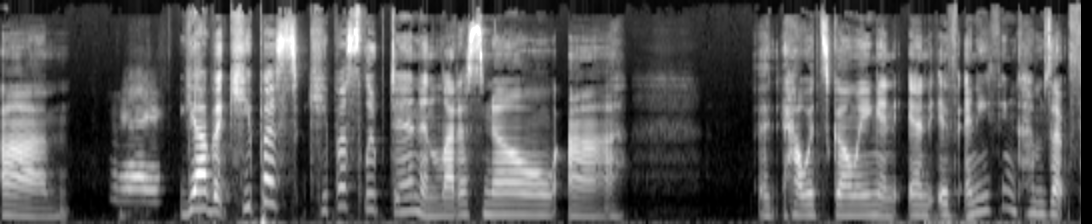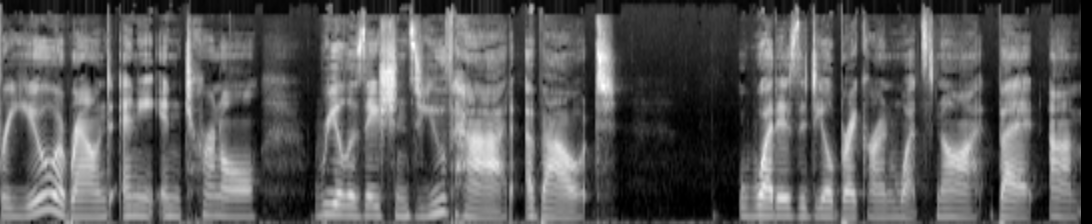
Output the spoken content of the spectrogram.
Um, Yay. yeah, but keep us keep us looped in and let us know uh, uh, how it's going and and if anything comes up for you around any internal realizations you've had about what is a deal breaker and what's not. But um,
